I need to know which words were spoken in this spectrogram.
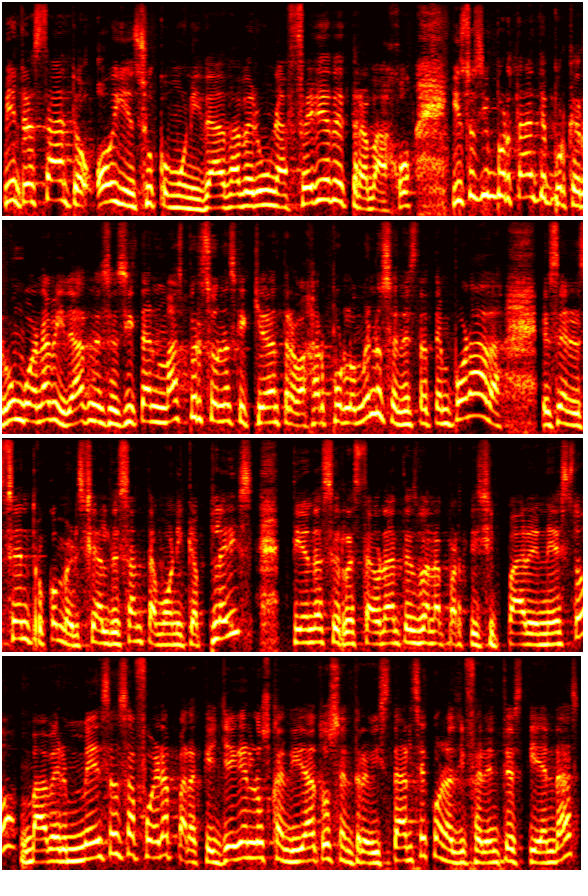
Mientras tanto, hoy en su comunidad va a haber una feria de trabajo y esto es importante porque rumbo a Navidad necesitan más personas que quieran trabajar por lo menos en esta temporada. Es en el centro comercial de Santa Mónica Place. Tiendas y restaurantes van a participar en esto. Va a haber mesas afuera para que lleguen los candidatos a entrevistarse con las diferentes tiendas.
